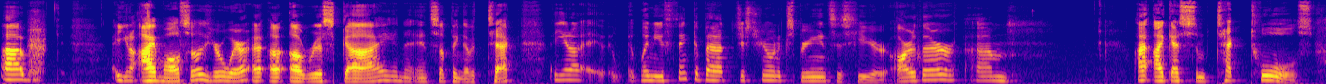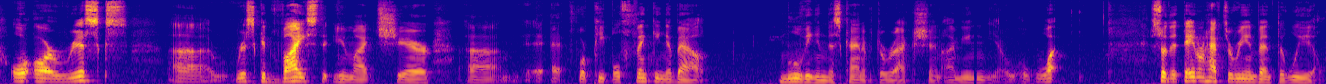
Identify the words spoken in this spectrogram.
um, you know, I'm also, as you're aware, a, a risk guy and, and, something of a tech. You know, when you think about just your own experiences here, are there um, I, I guess, some tech tools or, or risks, uh, risk advice that you might share um, for people thinking about moving in this kind of direction? I mean, you know, what so that they don't have to reinvent the wheel.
